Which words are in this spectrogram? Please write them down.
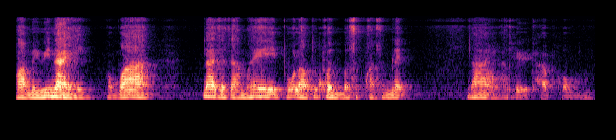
ความมีวินัย ผมว่าน่าจะทำให้พวกเราทุกคนประสบความสำเร็จได้คโอรับเคครับผมอ่า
